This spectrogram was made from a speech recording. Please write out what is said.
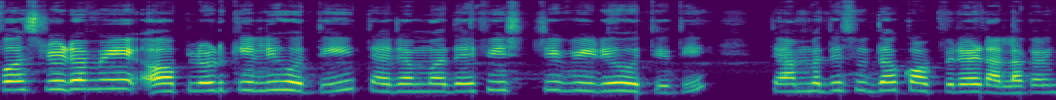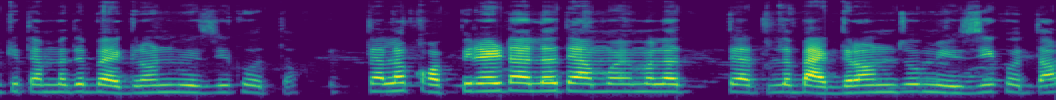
फर्स्ट व्हिडिओ मी अपलोड केली होती. त्याच्यामध्ये फिशची व्हिडिओ होती ती. त्यामध्ये सुद्धा कॉपीराईट आला कारण की त्यामध्ये बॅकग्राऊंड म्युझिक होतं. त्याला कॉपीराईट आलं त्यामुळे मला त्यातलं बॅकग्राऊंड जो म्युझिक होता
